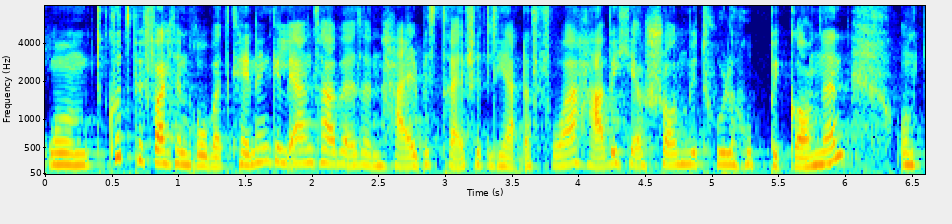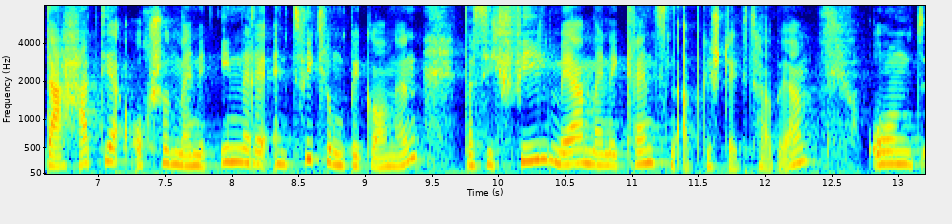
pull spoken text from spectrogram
Und kurz bevor ich den Robert kennengelernt habe, also ein halbes, dreiviertel Jahr davor, habe ich ja schon mit Hula Hoop begonnen. Und da hat ja auch schon meine innere Entwicklung begonnen, dass ich viel mehr meine Grenzen abgesteckt habe. Ja? Und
